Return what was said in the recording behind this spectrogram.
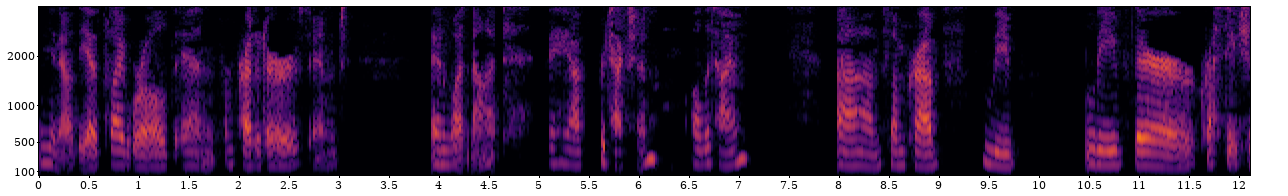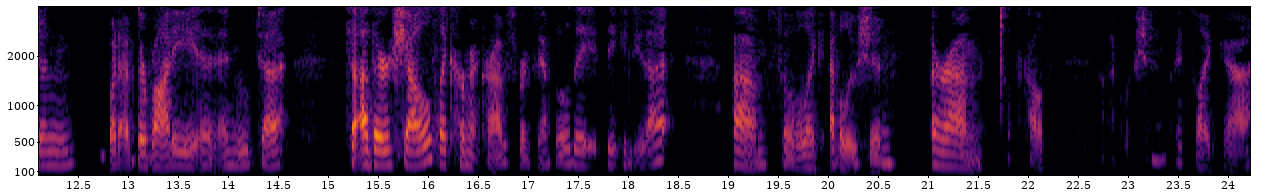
you know the outside world and from predators and and whatnot. They have protection all the time. Um, some crabs leave leave their crustacean, whatever their body, and, and move to to other shells, like hermit crabs, for example. They they can do that. Um, so like evolution or um, what's called? Not evolution. It's like uh,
